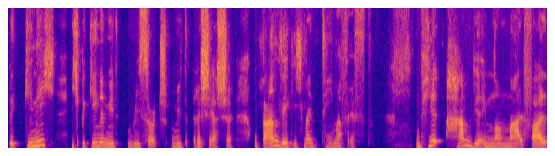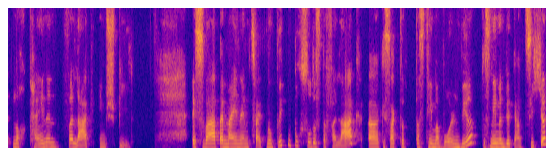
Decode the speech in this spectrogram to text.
beginne ich? Ich beginne mit Research, mit Recherche. Und dann lege ich mein Thema fest. Und hier haben wir im Normalfall noch keinen Verlag im Spiel. Es war bei meinem zweiten und dritten Buch so, dass der Verlag äh, gesagt hat, das Thema wollen wir, das nehmen wir ganz sicher.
